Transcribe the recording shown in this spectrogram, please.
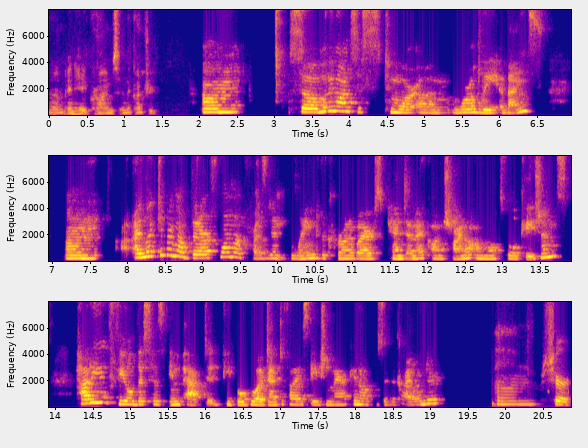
um, and hate crimes in the country. Um, so moving on to, to more um, worldly events, um, I'd like to bring up that our former president blamed the coronavirus pandemic on China on multiple occasions. How do you feel this has impacted people who identify as Asian American or Pacific Islander? Um, sure.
